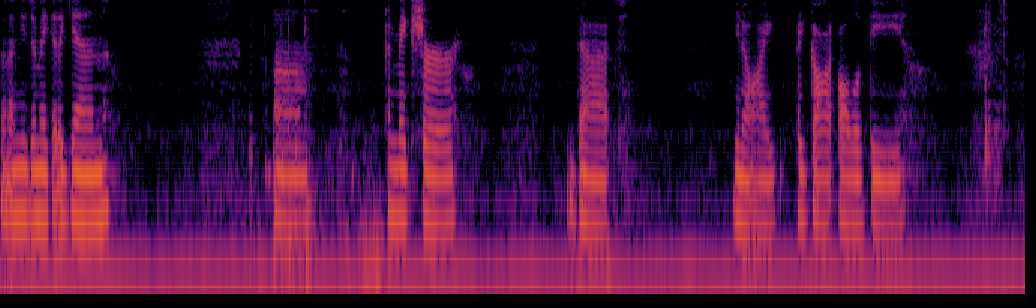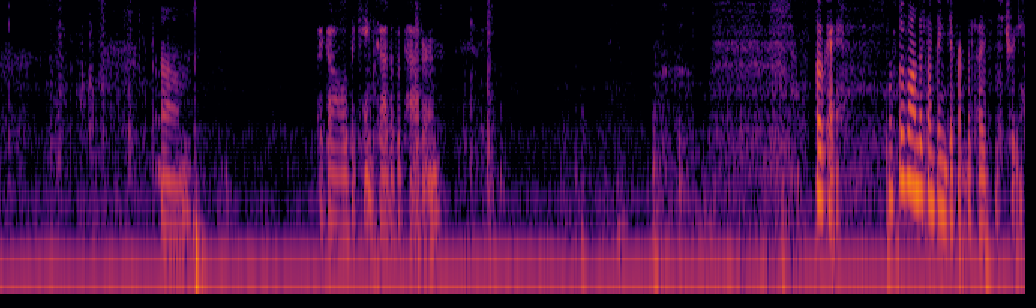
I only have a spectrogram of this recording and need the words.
Then I need to make it again. Um, and make sure that, you know, I, I got all of the, um, I got all the kinks out of the pattern. Okay, let's move on to something different besides this tree.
